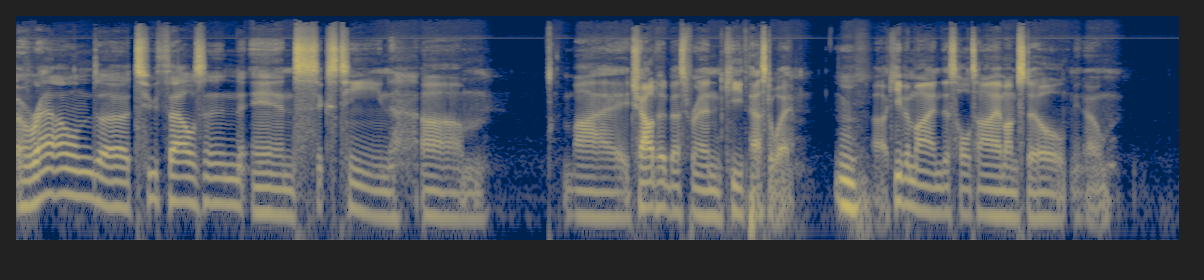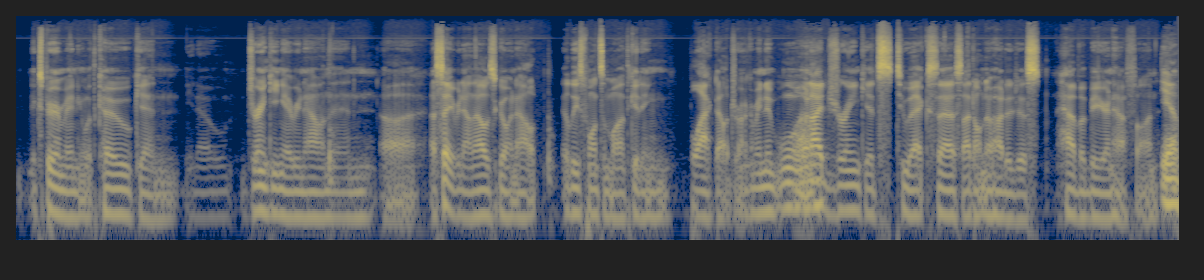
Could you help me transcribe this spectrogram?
around uh, 2016, um, my childhood best friend Keith passed away. Uh, keep in mind, this whole time I'm still, you know, experimenting with coke and you know drinking every now and then. Uh, I say every now and then. I was going out at least once a month, getting blacked out drunk. I mean, when, when I drink, it's to excess. I don't know how to just have a beer and have fun. Yeah.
